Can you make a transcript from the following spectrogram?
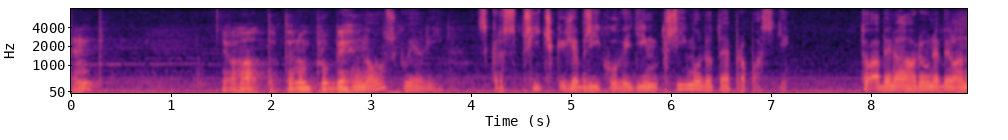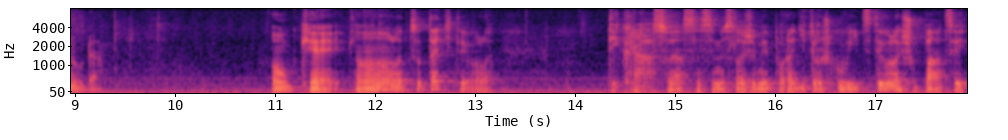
Moment. Jo, aha, tak to jenom proběhne. No, skvělý. Skrz příčky žebříku vidím přímo do té propasti. To, aby náhodou nebyla nuda. OK, no ale co teď, ty vole? Ty kráso, já jsem si myslel, že mi poradí trošku víc, ty vole šupáci.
